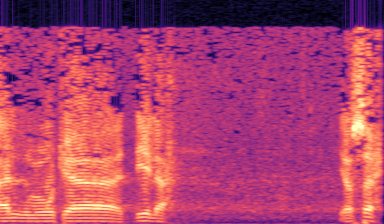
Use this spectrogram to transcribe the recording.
المجادلة. يصح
